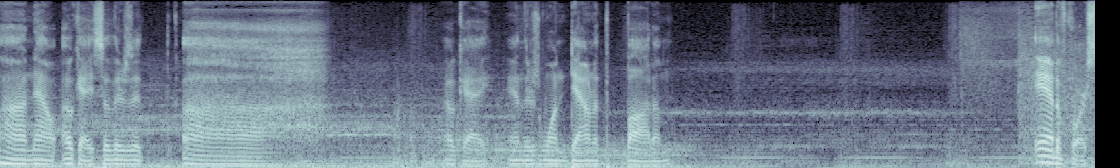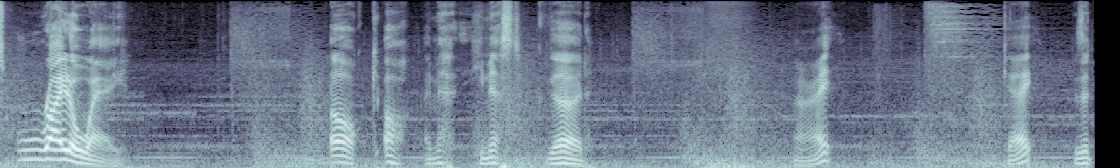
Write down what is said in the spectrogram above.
Ah, uh, now, okay, so there's a... Ah. Uh, okay, and there's one down at the bottom. And, of course, right away. Oh, oh, I he missed. Good. Alright. Okay. Is it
